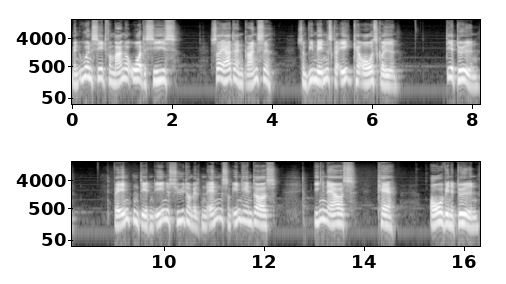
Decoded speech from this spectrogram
Men uanset hvor mange ord der siges, så er der en grænse, som vi mennesker ikke kan overskride. Det er døden. Hvad enten det er den ene sygdom eller den anden, som indhenter os, ingen af os kan overvinde døden.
